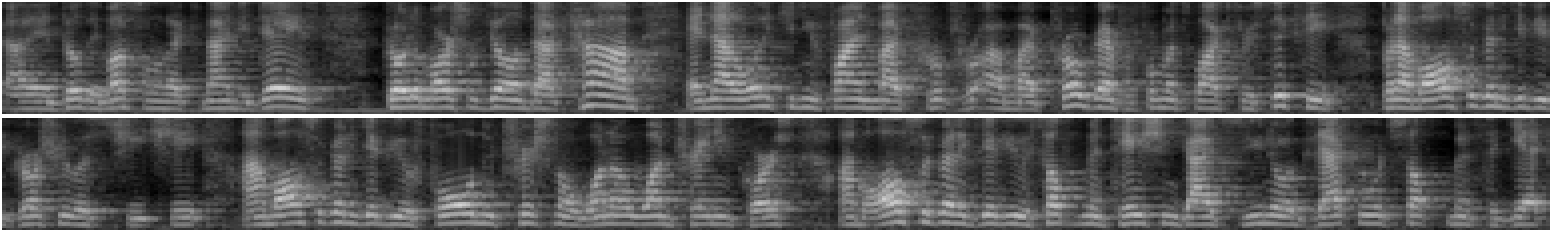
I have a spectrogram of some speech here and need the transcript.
uh, and building muscle in the next 90 days, go to marshalgillen.com. And not only can you find my, pro, uh, my program, Performance Blox 360, but I'm also going to give you a grocery list cheat sheet. I'm also going to give you a full nutritional 101 training course. I'm also going to give you a supplementation guide so you know exactly which supplements to get.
